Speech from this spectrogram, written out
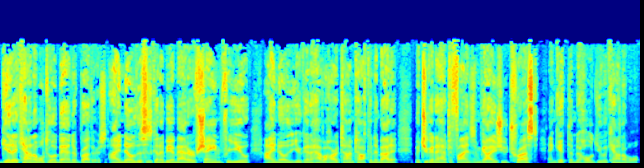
get accountable to a band of brothers. I know this is going to be a matter of shame for you. I know that you're going to have a hard time talking about it, but you're going to have to find some guys you trust and get them to hold you accountable.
